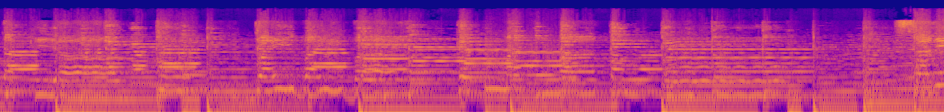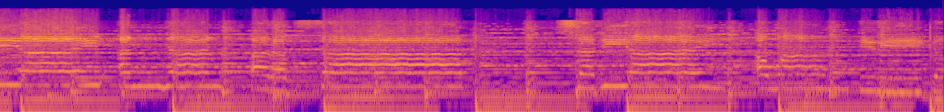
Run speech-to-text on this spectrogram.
takyag ko. Jay baybay ket matmatangko Sa diyay anyan aragsak Sa diyay awang tirigan.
